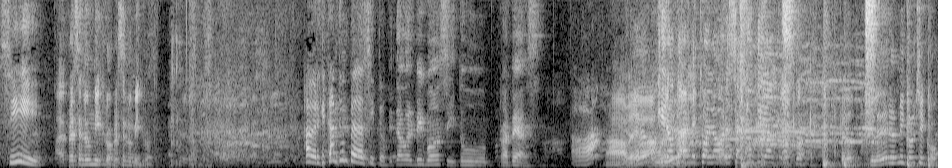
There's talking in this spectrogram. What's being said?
Sí. A ver, préstenle un micro, préstenle un micro. A ver, que cante un pedacito. Yo te hago el Big Boss y tú rapeas. Ah, A ver, muy Quiero darle colores algún día. pero que le den el micro al chico.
